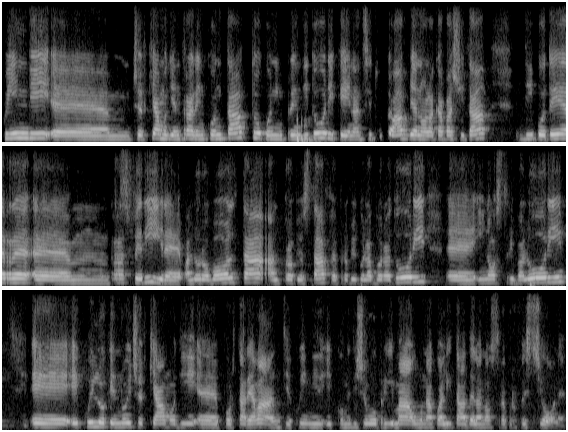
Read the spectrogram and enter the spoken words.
quindi ehm, cerchiamo di entrare in contatto con imprenditori che innanzitutto abbiano la capacità di poter ehm, trasferire a loro volta al proprio staff, ai propri collaboratori eh, i nostri valori e, e, quello che noi cerchiamo di eh, portare avanti e quindi, come dicevo prima, una qualità della nostra professione.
